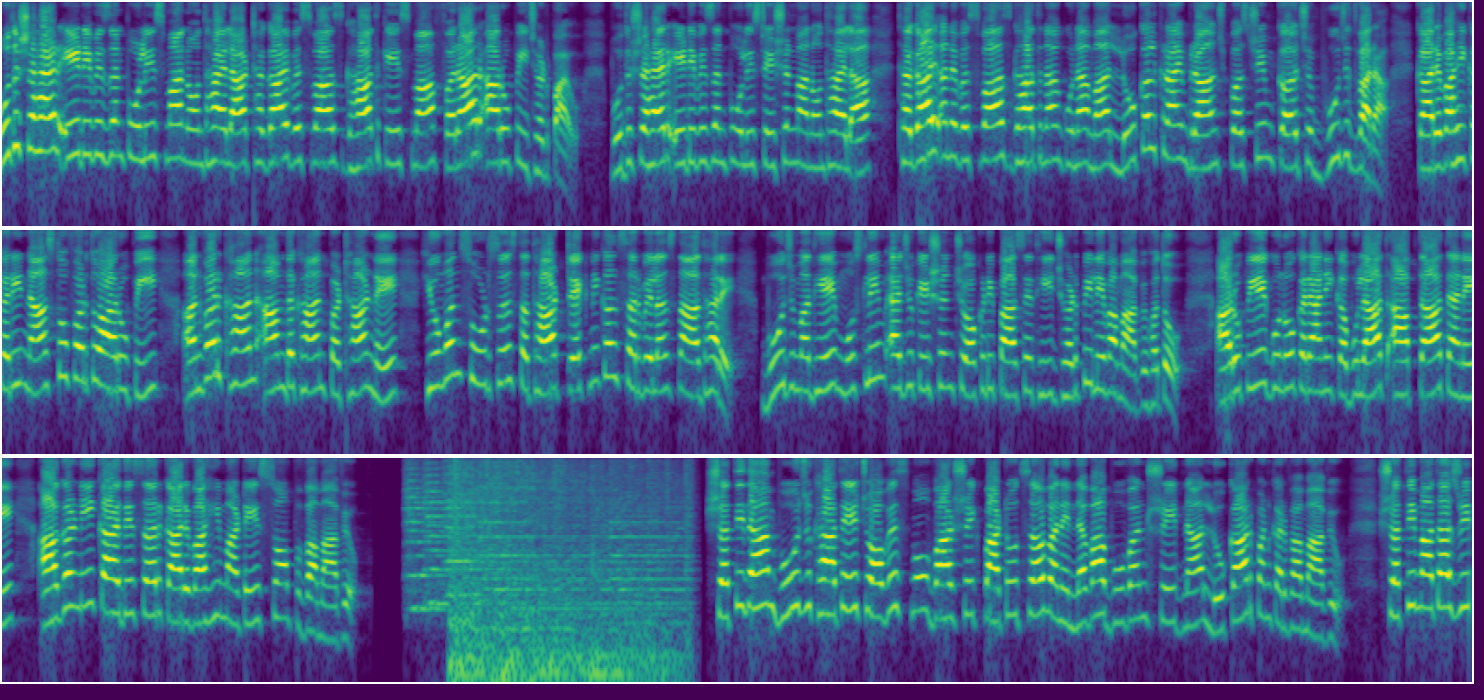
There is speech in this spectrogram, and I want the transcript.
બુધ શહેર એ ડિવિઝન પોલીસમાં નોંધાયેલા ઠગાઈ વિશ્વાસઘાત કેસમાં ફરાર આરોપી ઝડપાયો. બુધ શહેર એ ડિવિઝન પોલીસ સ્ટેશનમાં નોંધાયેલા ઠગાઈ અને વિશ્વાસઘાતના ગુનામાં લોકલ ક્રાઇમ બ્રાન્ચ, પશ્ચિમ કચ્છ, ભુજ દ્વારા કાર્યવાહી કરી નાસ્તો ફરતો આરોપી અનવર ખાન આમદખાન પઠાણને હ્યુમન સોર્સિસ તથા ટેકનિકલ સર્વેલન્સના આધારે ભુજ મધ્યે મુસ્લિમ એજ્યુકેશન ચોકડી પાસેથી ઝડપી લેવામાં આવ્યો હતો. આરોપીએ ગુનો કર્યાની કબૂલાત આપતા તેને આગળની કાયદેસર કાર્યવાહી માટે સોંપવામાં આવ્યો. શક્તિધામ ભુજ ખાતે ચોવીસમો વાર્ષિક પાટોત્સવ અને નવા ભુવન શેડના લોકાર્પણ કરવામાં આવ્યું. શક્તિ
